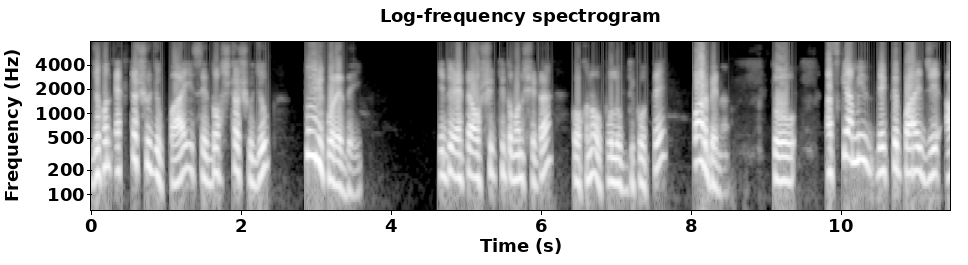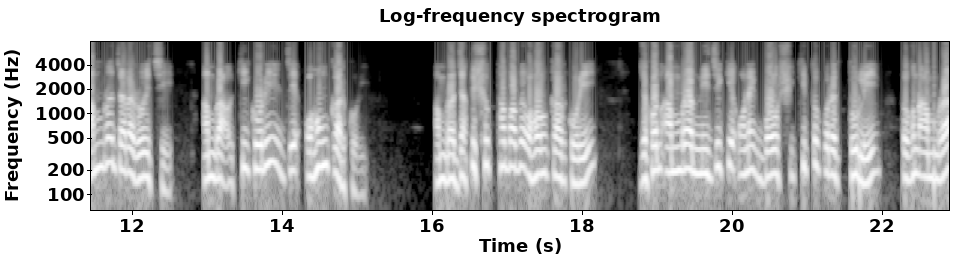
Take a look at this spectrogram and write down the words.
যখন একটা সুযোগ পায়, সে দশটা সুযোগ তৈরি করে দেয়। কিন্তু একটা অশিক্ষিত মানুষ সেটা কখনো উপলব্ধি করতে পারবে না। তো আজকে আমি দেখতে পাই যে আমরা যারা রয়েছি, আমরা কি করি যে অহংকার করি। আমরা জাতিসত্তাভাবে অহংকার করি। যখন আমরা নিজেকে অনেক বড় শিক্ষিত করে তুলি, তখন আমরা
